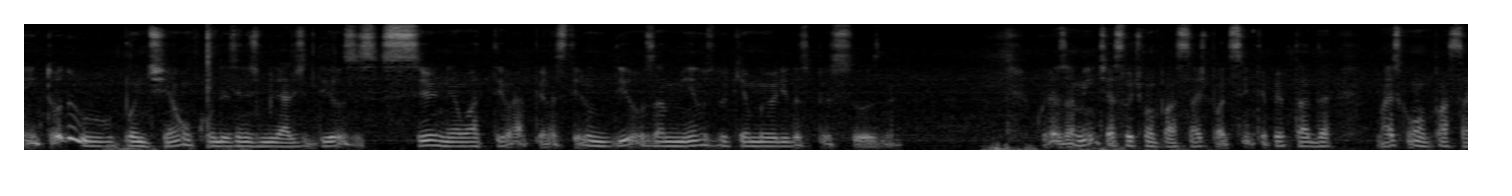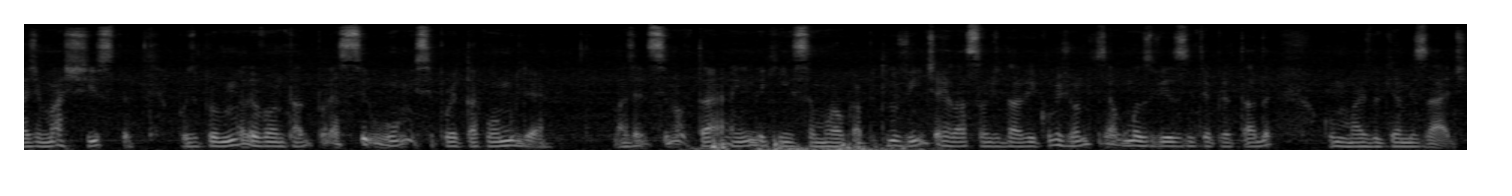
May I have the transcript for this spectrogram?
Em todo o panteão, com dezenas de milhares de deuses, ser neo-ateu é apenas ter um deus a menos do que a maioria das pessoas. Né? Curiosamente, essa última passagem pode ser interpretada mais como uma passagem machista, pois o problema levantado parece ser o homem se portar com a mulher. Mas é de se notar ainda que em Samuel capítulo 20 a relação de Davi com Jonas é algumas vezes interpretada como mais do que amizade.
